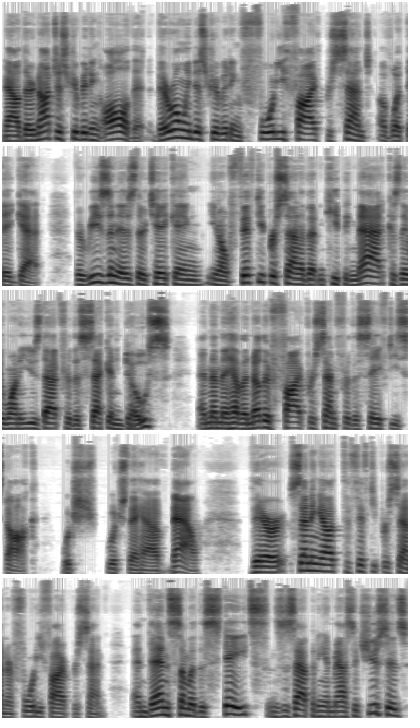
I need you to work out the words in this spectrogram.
Now, they're not distributing all of it. They're only distributing 45% of what they get. The reason is they're taking, you know, 50% of it and keeping that because they want to use that for the second dose and then they have another 5% for the safety stock which which they have now. They're sending out to 50% or 45% and then some of the states and this is happening in massachusetts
